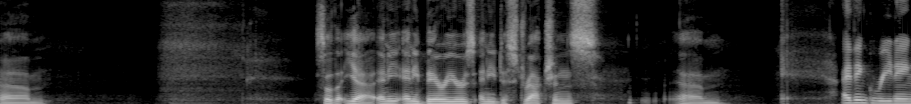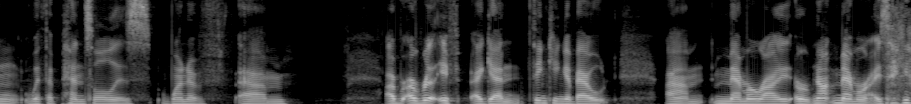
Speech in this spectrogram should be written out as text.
Um, so that yeah, any any barriers, any distractions. Um, I think reading with a pencil is one of um, a, a real. If again thinking about um, memorize or not memorizing,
